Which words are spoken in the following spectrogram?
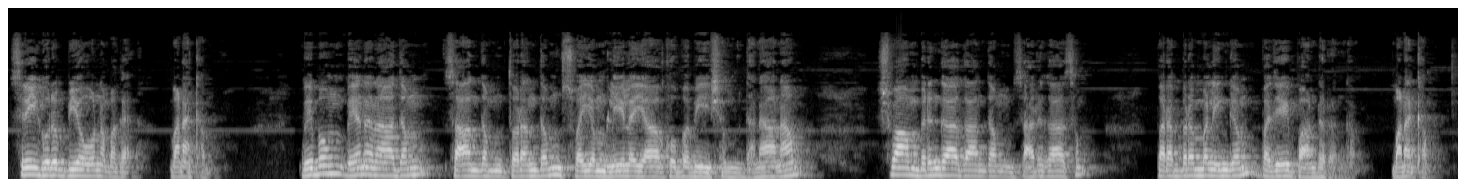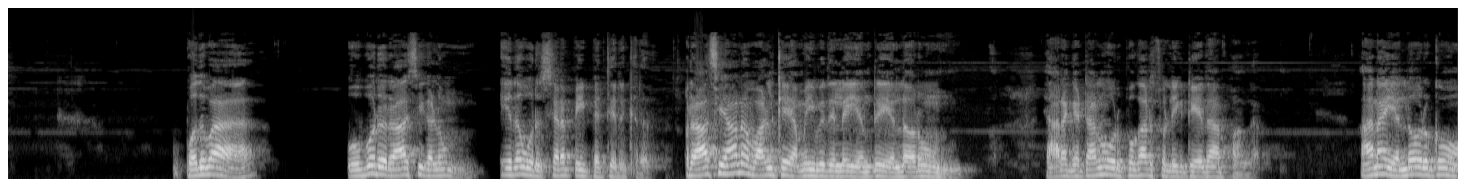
ஸ்ரீ குருப்பியோ நமக. வணக்கம். விபம் வேணநாதம் சாந்தம் துரந்தம் ஸ்வயம் லீலையா கோபவீஷம் தனானாம். ஸ்வாம் பிருங்காகாந்தம் சாருகாசம். பரபிரம்மலிங்கம் பஜே பாண்டுரங்கம். வணக்கம். பொதுவாக ஒவ்வொரு ராசிகளும் ஏதோ ஒரு சிறப்பை பெற்றிருக்கிறது. ராசியான வாழ்க்கை அமைவதில்லை என்று எல்லோரும் யாரை கேட்டாலும் ஒரு புகார் சொல்லிக்கிட்டே தான் இருப்பாங்க. ஆனால் எல்லோருக்கும்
